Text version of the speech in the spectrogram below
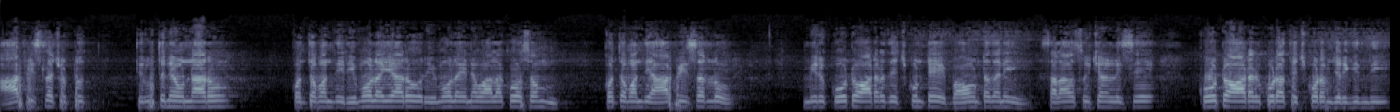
ఆఫీసుల చుట్టూ తిరుగుతూనే ఉన్నారు. కొంతమంది రిమోల్ అయ్యారు. రిమోల్ అయిన వాళ్ళ కోసం కొంతమంది ఆఫీసర్లు మీరు కోర్టు ఆర్డర్ తెచ్చుకుంటే బాగుంటుందని సలహా సూచనలు ఇస్తే కోర్టు ఆర్డర్ కూడా తెచ్చుకోవడం జరిగింది.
